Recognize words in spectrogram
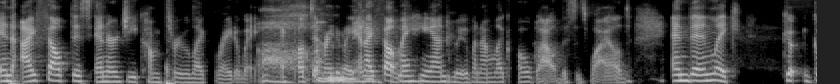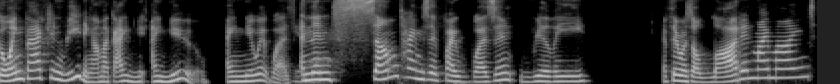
and i felt this energy come through like right away oh, i felt it oh, right amazing. away and i felt my hand move and i'm like oh wow this is wild and then like go, going back and reading i'm like i knew i knew i knew it was yeah. and then sometimes if i wasn't really if there was a lot in my mind,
